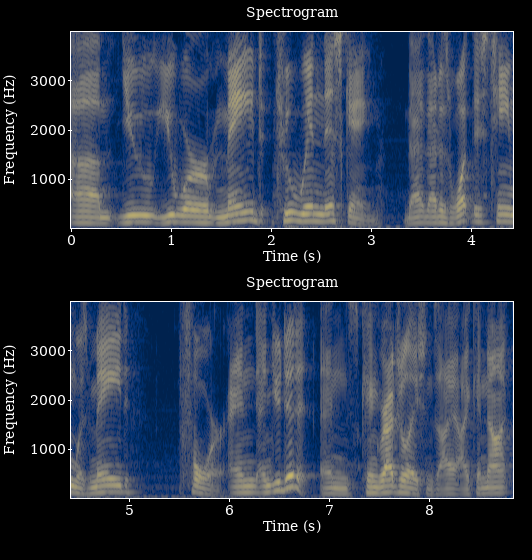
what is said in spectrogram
um, you you were made to win this game. That that is what this team was made for, and and you did it. And congratulations. I, I cannot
